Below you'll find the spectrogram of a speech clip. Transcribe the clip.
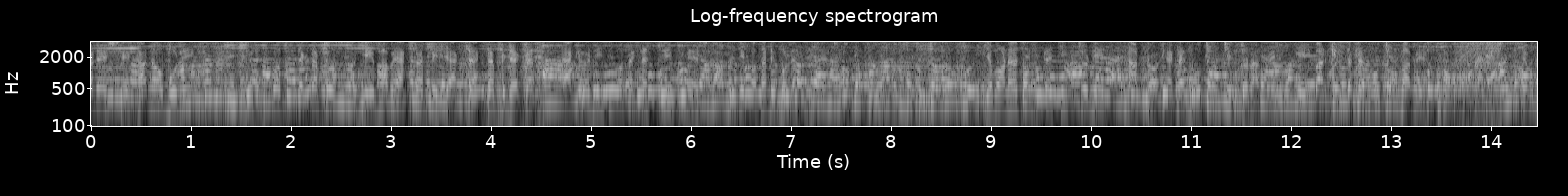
একেবারে শেখানো বলি এবং প্রত্যেকটা প্রশ্ন যেভাবে একটা পিছে একটা একটা পিঠে, একটা, একেবারে রীতিমতো একটা স্ক্রিপ্ট নিয়ে এসেছিল। আমি যে কথাটি বলেছি সে বলছি। যে মনে হচ্ছে একটা চিত্রনীর নাটক একটা নতুন চিত্রনাট্য, এবং এইবার কিন্তু একটা নতুন ভাবে এসেছে। এবং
